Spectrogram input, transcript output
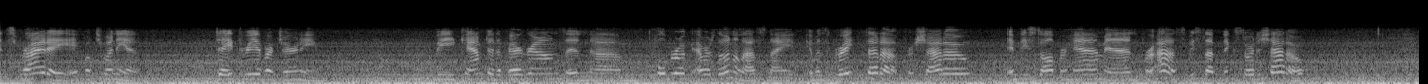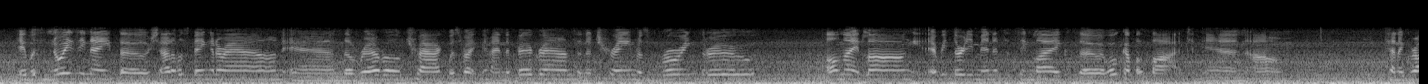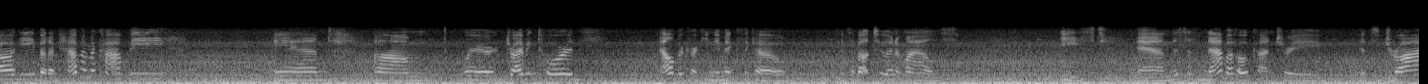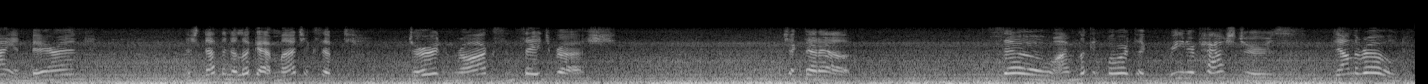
It's Friday, April 20th, day three of our journey. We camped at the fairgrounds in um, Holbrook, Arizona last night. It was a great setup for Shadow, empty stall for him, and for us, we slept next door to Shadow. It was a noisy night though. Shadow was banging around, and the railroad track was right behind the fairgrounds, and a train was roaring through all night long, every 30 minutes it seemed like, so I woke up a lot, and um, kind of groggy, but I'm having my coffee, and um, we're driving towards Albuquerque, New Mexico. It's about 200 miles east, and this is Navajo country. It's dry and barren. There's nothing to look at much except dirt and rocks and sagebrush. Check that out. So, I'm looking forward to greener pastures down the road.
